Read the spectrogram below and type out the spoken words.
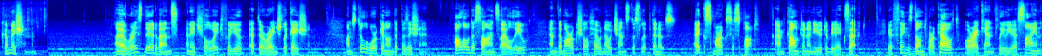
Commission. I have raised the advance and it shall wait for you at the arranged location. I'm still working on the positioning. Follow the signs I'll leave and the mark shall have no chance to slip the noose. X marks a spot. I'm counting on you to be exact. If things don't work out, or I can't leave you a sign,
